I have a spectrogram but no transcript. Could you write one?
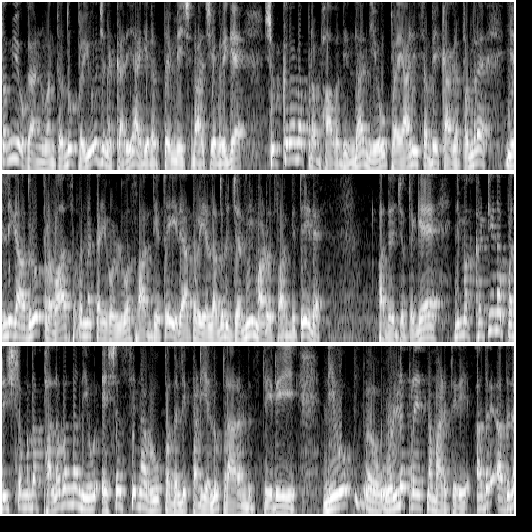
ಸಂಯೋಗ ಅನ್ನುವಂಥದ್ದು ಪ್ರಯೋಜನಕಾರಿಯಾಗಿರುತ್ತೆ ಮೇಷರಾಶಿಯವರಿಗೆ. ಶುಕ್ರನ ಪ್ರಭಾವದಿಂದ ನೀವು ಪ್ರಯಾಣಿಸಬೇಕಾಗತ್ತಂದ್ರೆ ಎಲ್ಲಿಗಾದರೂ ಪ್ರವಾಸವನ್ನು ಕೈಗೊಳ್ಳುವ ಸಾಧ್ಯತೆ ಇದೆ ಅಥವಾ ಎಲ್ಲಾದರೂ ಜರ್ನಿ ಮಾಡೋ ಸಾಧ್ಯತೆ ಇದೆ. ಅದರ ಜೊತೆಗೆ ನಿಮ್ಮ ಕಠಿಣ ಪರಿಶ್ರಮದ ಫಲವನ್ನು ನೀವು ಯಶಸ್ಸಿನ ರೂಪದಲ್ಲಿ ಪಡೆಯಲು ಪ್ರಾರಂಭಿಸ್ತೀರಿ. ನೀವು ಒಳ್ಳೆ ಪ್ರಯತ್ನ ಮಾಡ್ತೀರಿ. ಆದರೆ ಅದರ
